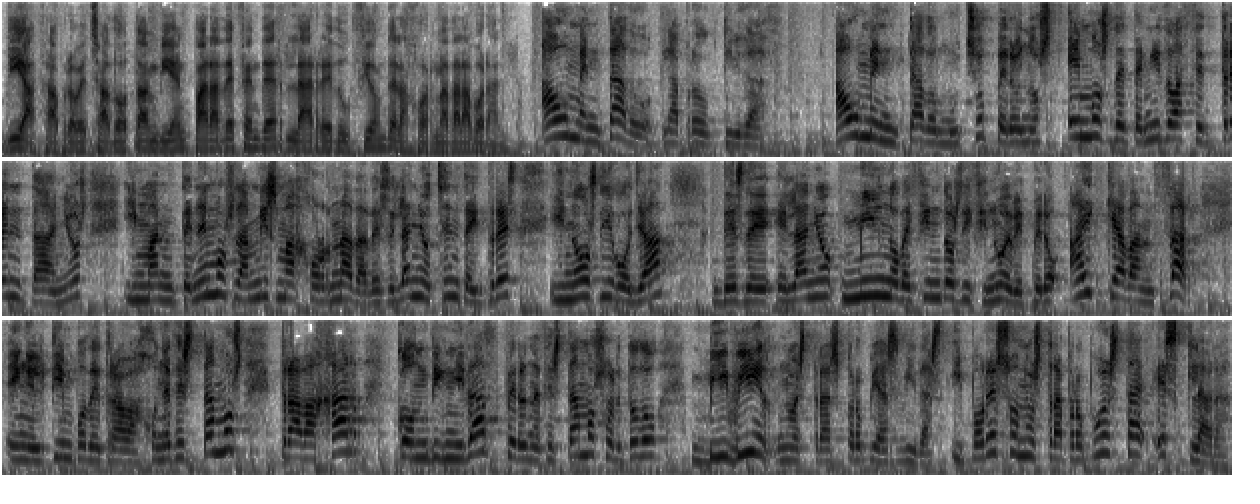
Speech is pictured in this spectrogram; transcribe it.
Díaz ha aprovechado también para defender la reducción de la jornada laboral. Ha aumentado la productividad ha aumentado mucho, pero nos hemos detenido hace 30 años y mantenemos la misma jornada desde el año 83 y no os digo ya desde el año 1919, pero hay que avanzar en el tiempo de trabajo. Necesitamos trabajar con dignidad, pero necesitamos sobre todo vivir nuestras propias vidas y por eso nuestra propuesta es clara.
